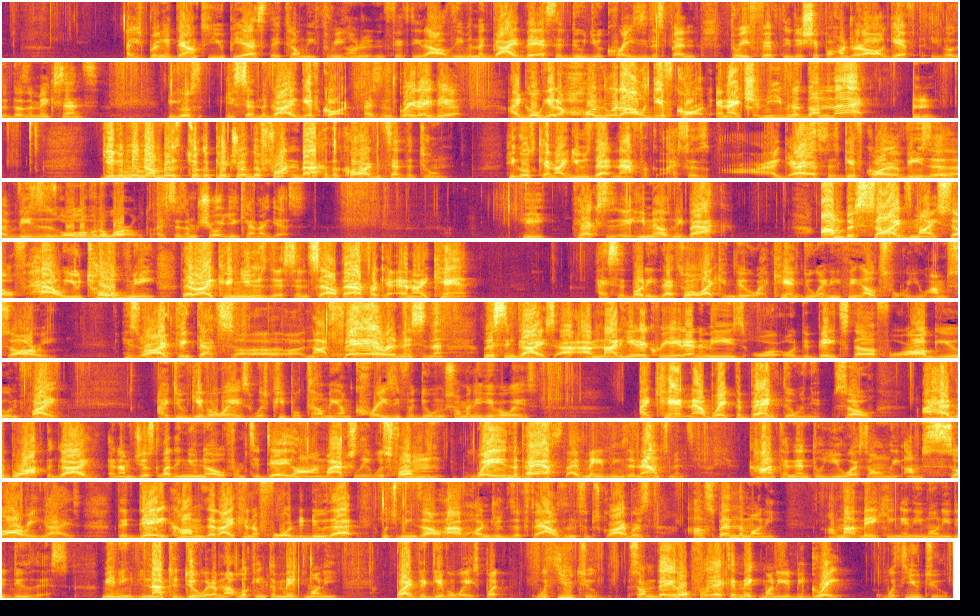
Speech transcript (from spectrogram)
I bring it down to UPS. They tell me three hundred and fifty dollars. Even the guy there said, "Dude, you're crazy to spend three fifty to ship a hundred dollar gift." He goes, "It doesn't make sense." He goes, "You send the guy a gift card." I said, "Great idea." I go get a hundred dollar gift card, and I shouldn't even have done that. Give him the numbers, took a picture of the front and back of the card, and sent it to him. He goes, "Can I use that in Africa?" I says, I guess. His gift card, a Visa, a Visa is all over the world. I says, I'm sure you can, I guess. He texts, uh, emails me back. I'm besides myself how you told me that I can use this in South Africa and I can't. I said, buddy, that's all I can do. I can't do anything else for you. I'm sorry. He's well, I think that's uh, uh, not fair and this and that. Listen, guys, I, am not here to create enemies or, or debate stuff or argue and fight. I do giveaways, which people tell me I'm crazy for doing so many giveaways. I can't now break the bank doing it. So I had to block the guy, and I'm just letting you know from today on. Well, actually, it was from way in the past. I've made these announcements continental US only. I'm sorry, guys. The day comes that I can afford to do that, which means I'll have hundreds of thousands subscribers, I'll spend the money. I'm not making any money to do this, meaning not to do it. I'm not looking to make money by the giveaways, but with YouTube. Someday, hopefully, I can make money. It'd be great with YouTube.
